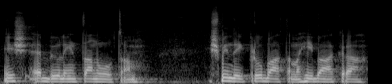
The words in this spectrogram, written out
és ebből én tanultam. És mindig próbáltam a hibákra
